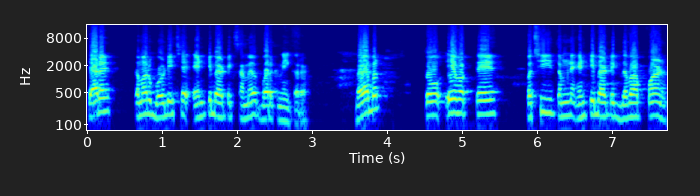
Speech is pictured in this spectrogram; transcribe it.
ત્યારે તમારું બોડી છે, એન્ટીબાયોટિક સામે વર્ક નહીં કરે. બરાબર? તો એ વખતે પછી તમને એન્ટીબાયોટિક દવા પણ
